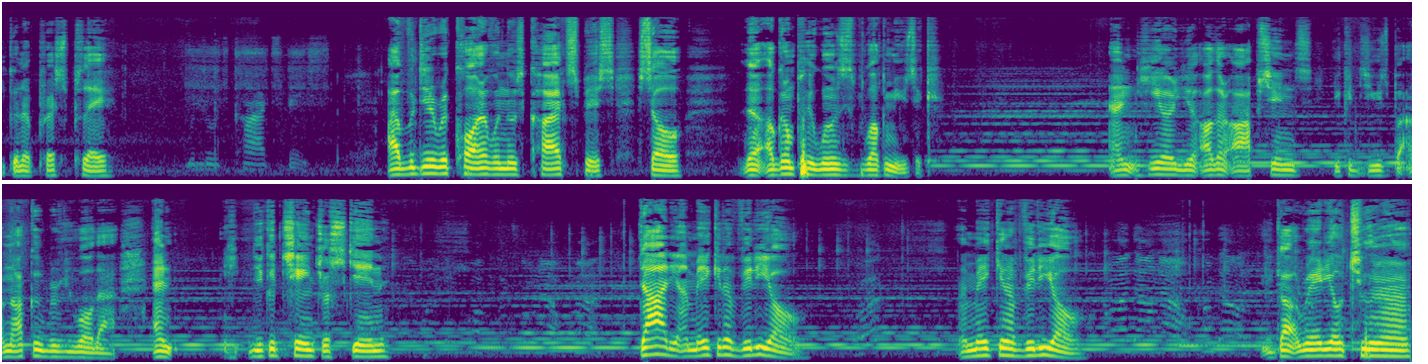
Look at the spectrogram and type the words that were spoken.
You're gonna press play. I did a recording record Windows card space, so the, I'm gonna play Windows welcome music. And here are your other options you could use, but I'm not gonna review all that. And you could change your skin. Daddy, I'm making a video. I'm making a video. You got radio tuner.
